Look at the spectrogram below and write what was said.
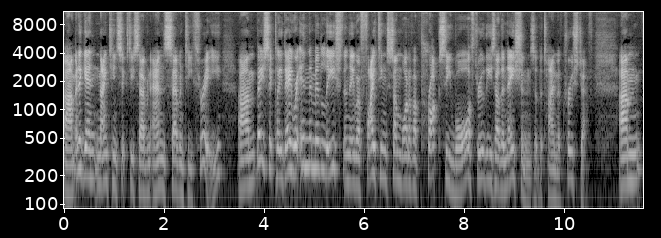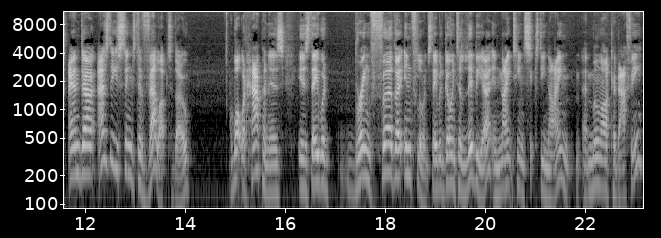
Um, and again, 1967 and 73, um, basically they were in the Middle East and they were fighting somewhat of a proxy war through these other nations at the time of Khrushchev. Um, and uh, as these things developed, though, what would happen is is they would bring further influence. They would go into Libya in 1969, uh, Muammar Gaddafi,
